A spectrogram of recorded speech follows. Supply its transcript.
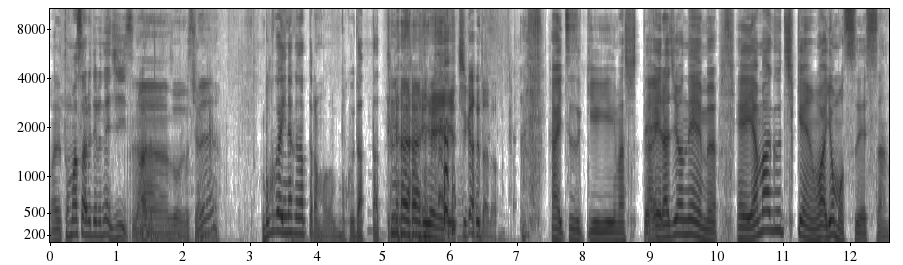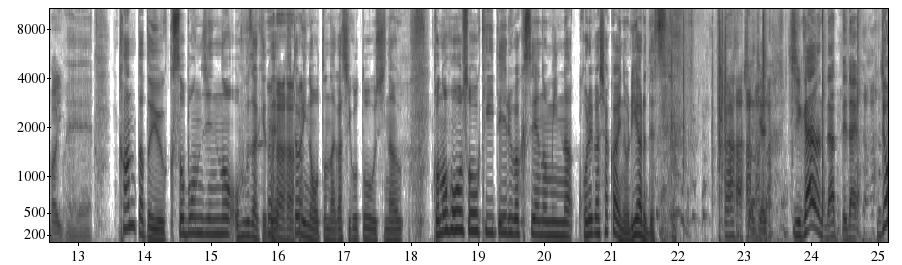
あ飛ばされてるね事実がある。あーそうですね僕がいなくなったらもう僕だったっていう。いやいやいや違うだろ。はい続きまして、はい。えーラジオネーム、えー山口県はよもすえさん、はい。えーカンタというクソ凡人のおふざけで 一人の大人が仕事を失う。この放送を聞いている学生のみんなこれが社会のリアルです。違うんだって。だから冗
